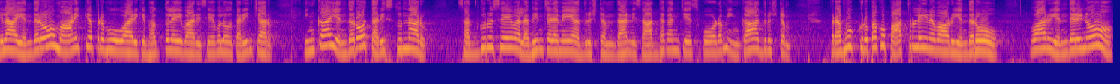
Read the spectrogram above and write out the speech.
ఇలా ఎందరో మాణిక్య ప్రభువు వారికి భక్తులై వారి సేవలో తరించారు. ఇంకా ఎందరో తరిస్తున్నారు. సద్గురు సేవ లభించడమే అదృష్టం. దాన్ని సార్థకం చేసుకోవడం ఇంకా అదృష్టం. ప్రభు కృపకు పాత్రులైన వారు ఎందరో వారు ఎందరినో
